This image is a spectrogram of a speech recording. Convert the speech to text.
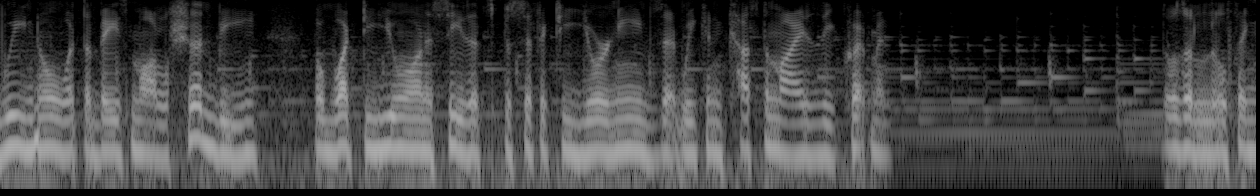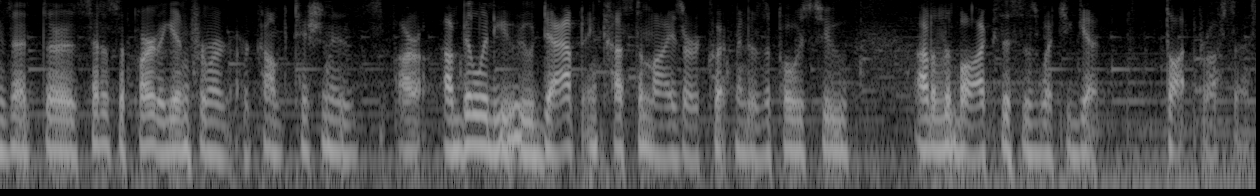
We know what the base model should be, but what do you want to see that's specific to your needs that we can customize the equipment? Those are the little things that uh, set us apart again from our, our competition is our ability to adapt and customize our equipment as opposed to out of the box, this is what you get thought process.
